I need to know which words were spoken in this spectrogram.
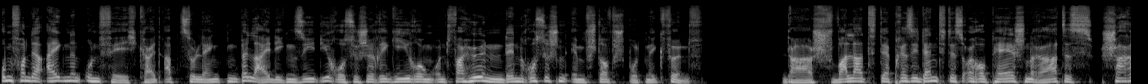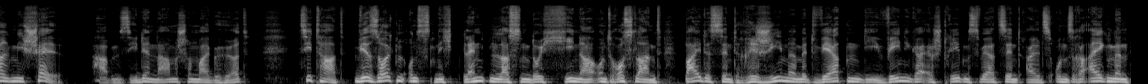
Um von der eigenen Unfähigkeit abzulenken, beleidigen sie die russische Regierung und verhöhnen den russischen Impfstoff Sputnik 5. Da schwallert der Präsident des Europäischen Rates Charles Michel Haben Sie den Namen schon mal gehört? Zitat: Wir sollten uns nicht blenden lassen durch China und Russland. Beides sind Regime mit Werten, die weniger erstrebenswert sind als unsere eigenen,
